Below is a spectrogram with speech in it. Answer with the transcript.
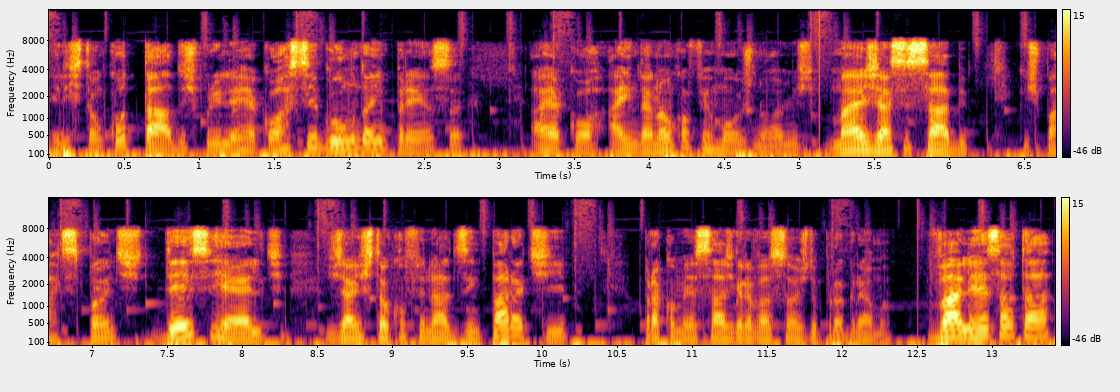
Eles estão cotados por Ilha Record segundo a imprensa a Record ainda não confirmou os nomes, mas já se sabe que os participantes desse reality já estão confinados em Paraty para começar as gravações do programa. Vale ressaltar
